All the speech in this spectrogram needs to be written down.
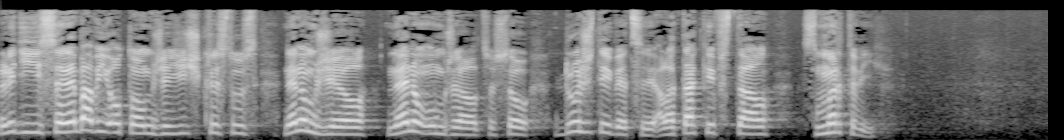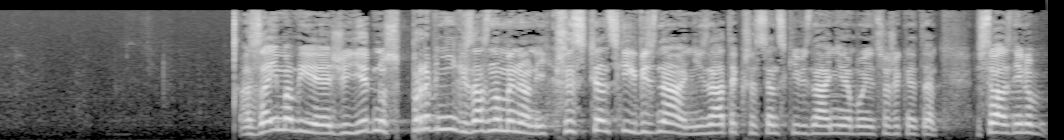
lidí se nebaví o tom, že Ježíš Kristus nejenom žil, nejenom umřel, což jsou důležité věci, ale taky vstal z mrtvých. A zajímavé je, že jedno z prvních zaznamenaných křesťanských vyznání, znáte křesťanské vyznání nebo něco řeknete, když se vás někdo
